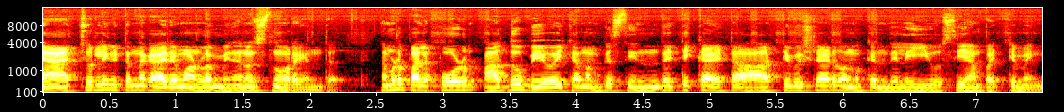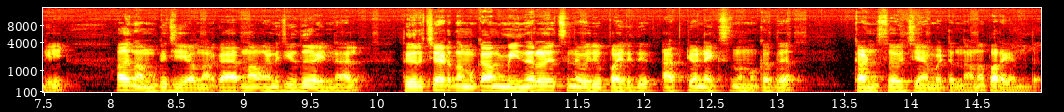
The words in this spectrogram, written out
നാച്ചുറലി കിട്ടുന്ന കാര്യമാണല്ലോ മിനറൽസ് എന്ന് പറയുന്നത്. നമ്മൾ പലപ്പോഴും അത് ഉപയോഗിക്കാൻ നമുക്ക് സിന്തറ്റിക് ആയിട്ട് ആർട്ടിഫിഷ്യലായിട്ട് നമുക്ക് എന്തെങ്കിലും യൂസ് ചെയ്യാൻ പറ്റുമെങ്കിൽ അത് നമുക്ക് ചെയ്യാവുന്നതാണ്. കാരണം അങ്ങനെ ചെയ്തു കഴിഞ്ഞാൽ തീർച്ചയായിട്ടും നമുക്ക് ആ മിനറൽസിന്റെ ഒരു പരിധി അപ് ടു നെക്സ്റ്റ് നമുക്കത് കൺസേർവ് ചെയ്യാൻ പറ്റുമെന്നാണ് പറയുന്നത്.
